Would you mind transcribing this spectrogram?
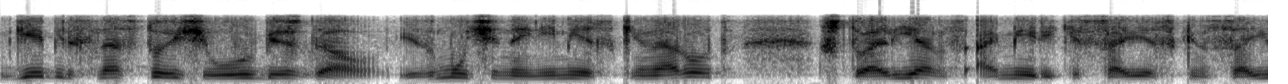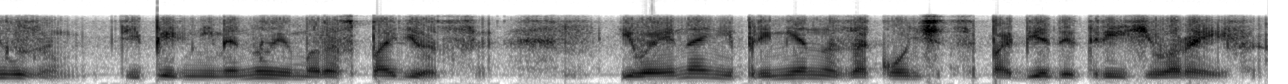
Геббельс настойчиво убеждал измученный немецкий народ, что альянс Америки с Советским Союзом теперь неминуемо распадется, и война непременно закончится победой Третьего Рейха.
